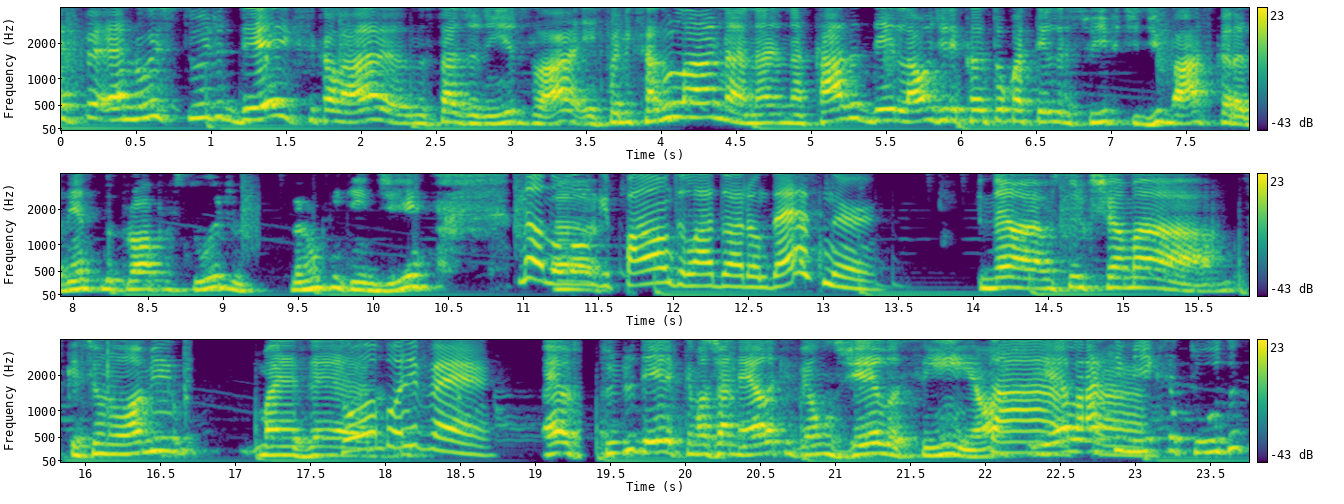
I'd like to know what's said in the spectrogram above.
Espe- é no estúdio dele, que fica lá nos Estados Unidos, lá. Ele foi mixado lá, na, na, na casa dele, lá onde ele cantou com a Taylor Swift de máscara dentro do próprio estúdio. Eu nunca entendi. Não, no Ah. Long Pound lá do Aaron Dessner, Não, é um estúdio que chama. Esqueci o nome, mas é. do Boniver. É, o estúdio dele, que tem uma janela que vê uns gelo assim. ó, Tá, e é lá tá. que mixa tudo.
